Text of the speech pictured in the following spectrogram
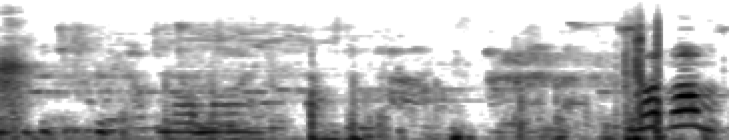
Happy Not mom.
